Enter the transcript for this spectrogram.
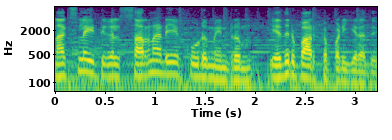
நக்சலைட்டுகள் சரணடையக்கூடும் என்றும் எதிர்பார்க்கப்படுகிறது.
